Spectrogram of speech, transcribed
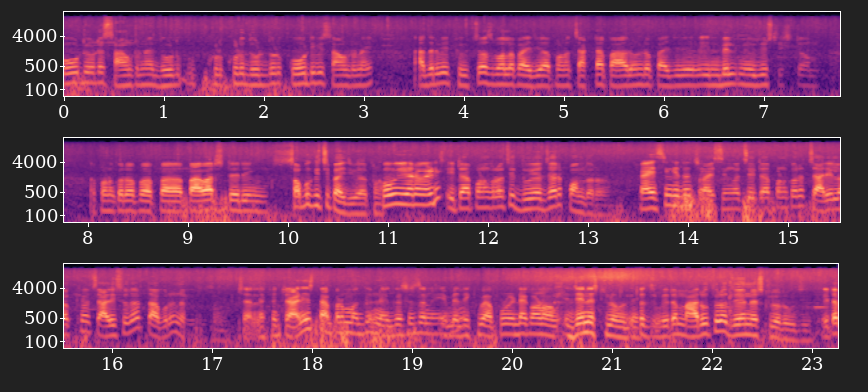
କେଉଁଠି ଗୋଟେ ସାଉଣ୍ଡ ନାହିଁ ଧୁଡ଼ ଖୁଡ଼ଖୁଡ଼ ଧୁଡ଼ ଧୁଡ଼ କେଉଁଠି ବି ସାଉଣ୍ଡ ନାହିଁ ଆ ଦେହରେ ବି ଫ୍ୟୁଚର୍ସ ଭଲ ପାଇଯିବେ ଆପଣ ଚାରିଟା ପାୱାର ୱିଣ୍ଡୋ ପାଇଯିବେ ଇନବିଲ୍ଟ ମ୍ୟୁଜିକ୍ ସିଷ୍ଟମ୍ ଆପଣଙ୍କର ପାୱାର ଷ୍ଟେରିଂ ସବୁ କିଛି ପାଇଯିବେ ଆପଣ କେଉଁ ଇୟର ଗାଡ଼ି ଏଇଟା ଆପଣଙ୍କର ଅଛି ଦୁଇ ହଜାର ପନ୍ଦର ପ୍ରାଇସିଂ କେତେ ଅଛି ପ୍ରାଇସିଂ ଅଛି ଏଇଟା ଆପଣଙ୍କର ଚାରି ଲକ୍ଷ ଚାଳିଶ ହଜାର ତାପରେ ନେଗୋସିଏସନ୍ ଚାରି ଲକ୍ଷ ଚାଳିଶ ତାପରେ ମଧ୍ୟ ନେଗୋସିଏସନ୍ ଏବେ ଦେଖିବେ ଆପଣ ଏଇଟା କ'ଣ ଜେନେଷ୍ଟଲ ବୋଧେ ଏଇଟା ମାରୁଥିର ଜେନେଷ୍ଟଲ ରହୁଛି ଏଇଟା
